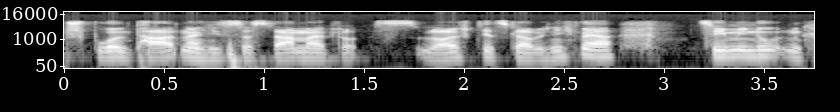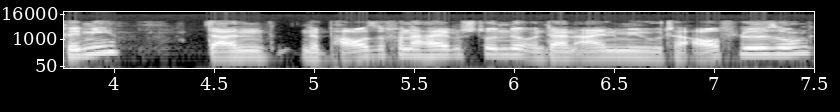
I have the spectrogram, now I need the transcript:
Spurenpartner hieß das damals, läuft jetzt glaube ich nicht mehr. Zehn Minuten Krimi dann eine Pause von einer halben Stunde und dann eine Minute Auflösung.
